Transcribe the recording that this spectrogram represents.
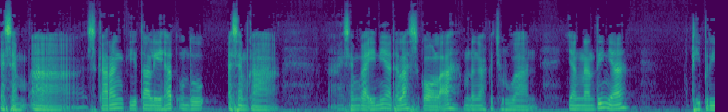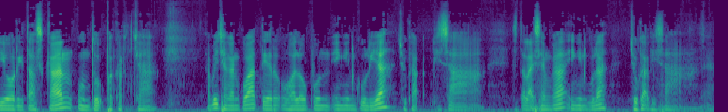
SMA sekarang kita lihat untuk SMK Nah, SMK ini adalah sekolah menengah kejuruan yang nantinya diprioritaskan untuk bekerja. Tapi jangan khawatir, walaupun ingin kuliah juga bisa. Setelah SMK ingin kuliah juga bisa. Ya.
